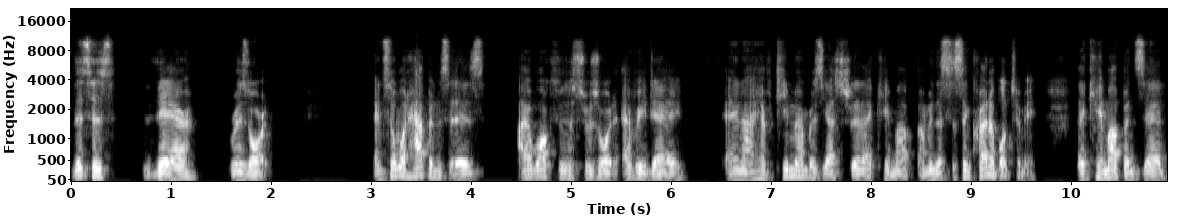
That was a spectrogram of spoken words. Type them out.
This is their resort. And so what happens is I walk through this resort every day and I have team members yesterday that came up. I mean, this is incredible to me. They came up and said,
